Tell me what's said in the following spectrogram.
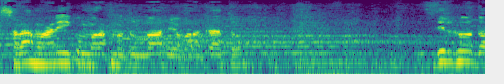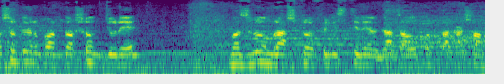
আসসালামু আলাইকুম রহমতুল্লাহ দীর্ঘ দশকের পর দশক জুড়ে মজলুম রাষ্ট্র ফিলিস্তিনের গাজা উপত্যকা সহ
